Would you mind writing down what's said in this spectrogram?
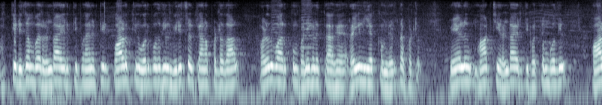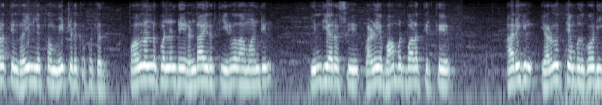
பத்து டிசம்பர் ரெண்டாயிரத்தி பதினெட்டில் பாலத்தின் ஒரு பகுதியில் விரிசல் காணப்பட்டதால் பழுதுபார்க்கும் பணிகளுக்காக ரயில் இயக்கம் நிறுத்தப்பட்டது. மேலும் மார்ச் ரெண்டாயிரத்தி பத்தொம்போதில் பாலத்தின் ரயில் இயக்கம் மீட்டெடுக்கப்பட்டது. பதினொன்று பன்னெண்டு ரெண்டாயிரத்தி இருபதாம் ஆண்டில் இந்திய அரசு பழைய பாம்பன் பாலத்திற்கு அருகில் இரநூத்தி ஐம்பது கோடி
